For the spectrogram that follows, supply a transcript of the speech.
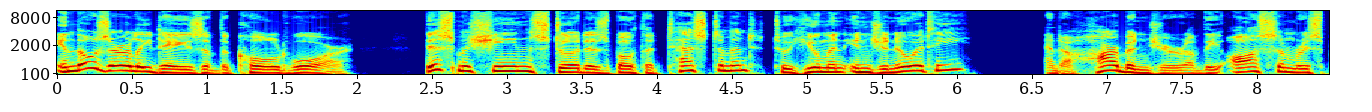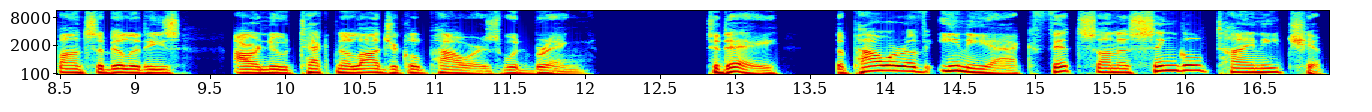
In those early days of the Cold War, this machine stood as both a testament to human ingenuity and a harbinger of the awesome responsibilities our new technological powers would bring. Today, the power of ENIAC fits on a single tiny chip,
